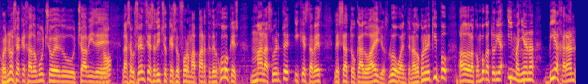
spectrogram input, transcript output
Pues no se ha quejado mucho Edu Xavi de las ausencias, ha dicho que eso forma parte del juego, que es mala suerte y que esta vez les ha tocado a ellos. Luego ha entrenado con el equipo, ha dado la convocatoria y mañana viajarán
